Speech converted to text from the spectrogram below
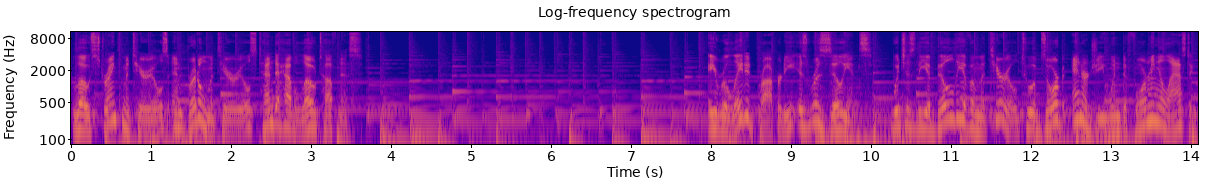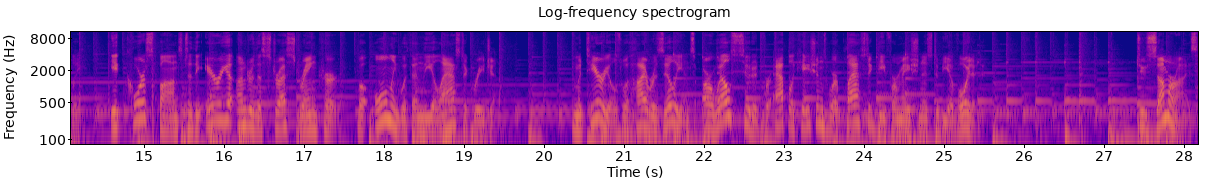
Low-strength materials and brittle materials tend to have low toughness. A related property is resilience, which is the ability of a material to absorb energy when deforming elastically. It corresponds to the area under the stress-strain curve, but only within the elastic region. Materials with high resilience are well suited for applications where plastic deformation is to be avoided. To summarize,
